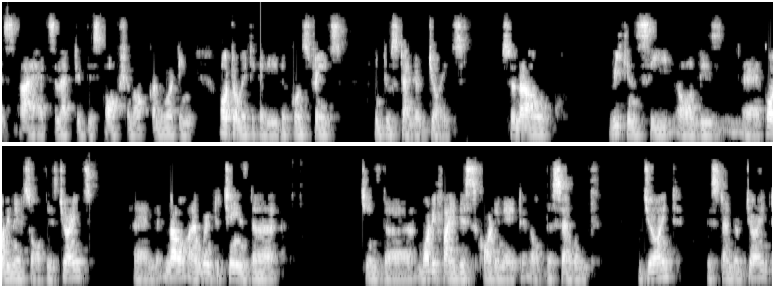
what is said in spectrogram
as I had selected this option of converting automatically the constraints into standard joints. So now we can see all these uh, coordinates of these joints and now I'm going to change the change the modify this coordinate of the seventh joint the standard joint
